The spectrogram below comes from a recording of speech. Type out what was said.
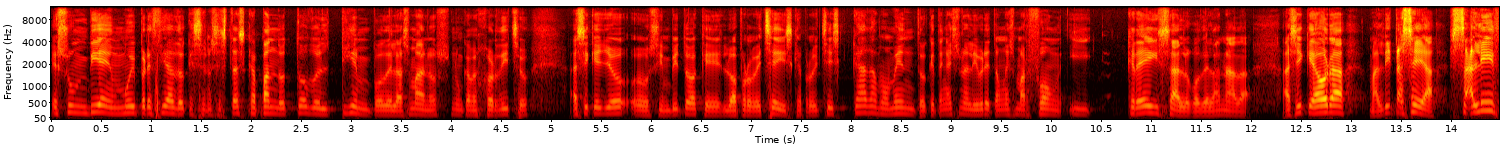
es un bien muy preciado que se nos está escapando todo el tiempo de las manos, nunca mejor dicho. Así que yo os invito a que lo aprovechéis, que aprovechéis cada momento, que tengáis una libreta, un smartphone y creéis algo de la nada. Así que ahora, maldita sea, salid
